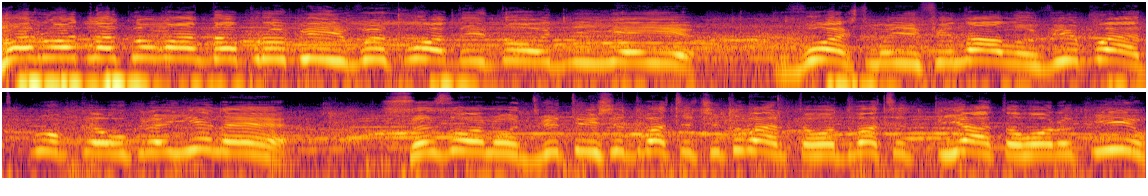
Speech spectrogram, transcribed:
народна команда пробій виходить до однієї восьмої фіналу Вібет Кубка України сезону 2024-2025 років.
